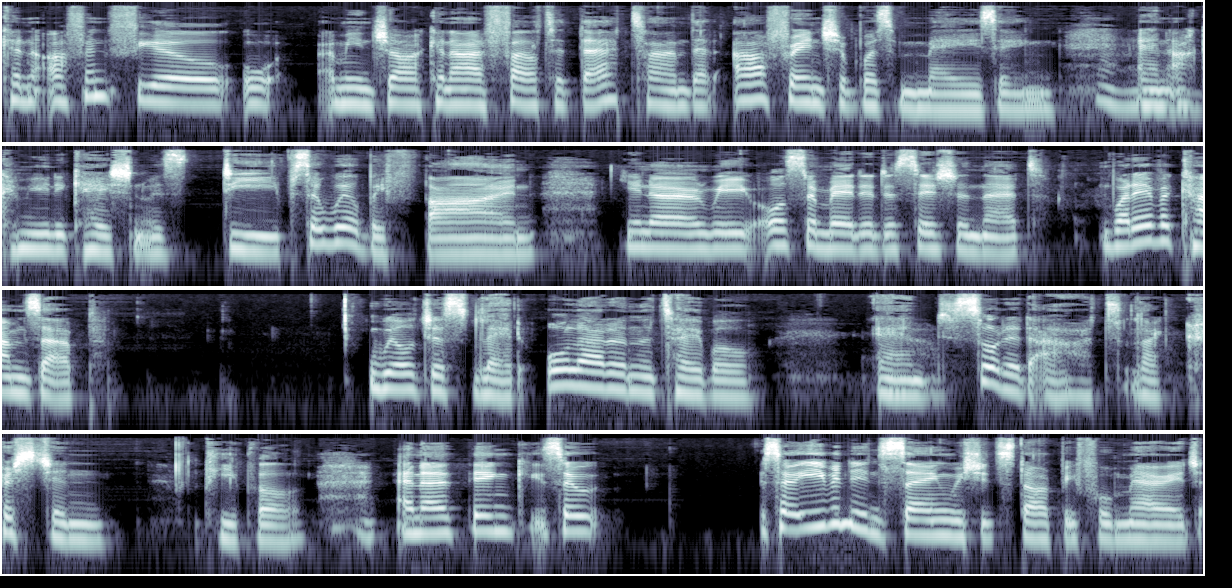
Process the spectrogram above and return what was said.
can often feel, or I mean, Jacques and I felt at that time that our friendship was amazing mm-hmm. and our communication was deep, so we'll be fine, you know. And we also made a decision that whatever comes up, we'll just lay it all out on the table and yeah. sort it out like Christian people. And I think so so even in saying we should start before marriage,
